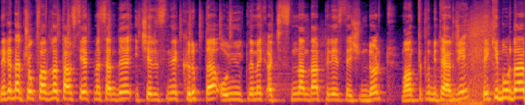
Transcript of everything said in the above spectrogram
Ne kadar çok fazla tavsiye etmesem de içerisine kırıp da oyun yüklemek açısından da PlayStation 4 mantıklı bir tercih. Peki burada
